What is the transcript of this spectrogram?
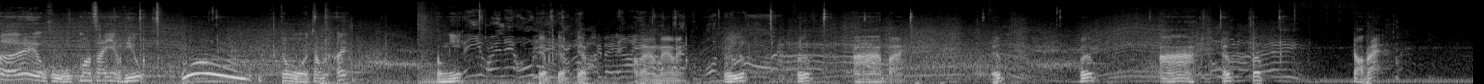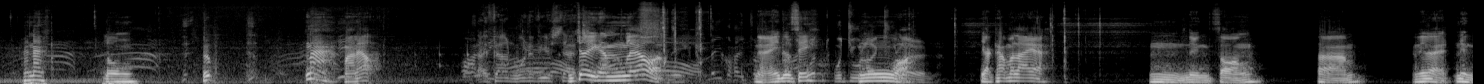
เอ้ย โอ้โห มอไซค์อย่างพิ้วโอ้โหทำเอ้ย ตรงนี้ เกือบเกือบเกือบเอาไปเอาไปเอาไปปึ๊บ ปึ๊บอ่าไปปึ๊บปึ๊บอ่าปึ๊บปึ๊บจอดไว้ให้นะลงปึ๊บน่ะมาแล้วผมเจออีกอันนึงแล้วอะไหนดูสิงูอ learn? อยากทำอะไรอะ อืมหนึ่งสองสามอันนี้แหละหนึ่ง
